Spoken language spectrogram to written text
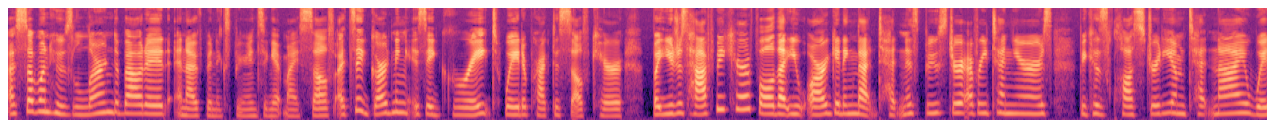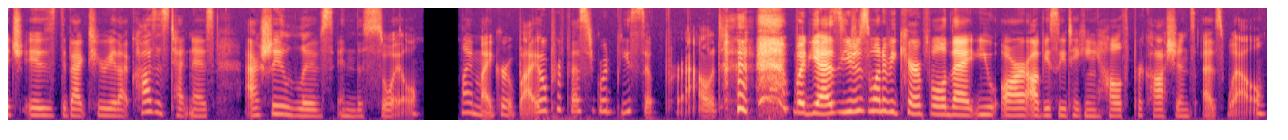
As someone who's learned about it and I've been experiencing it myself, I'd say gardening is a great way to practice self care, but you just have to be careful that you are getting that tetanus booster every 10 years because Clostridium tetani, which is the bacteria that causes tetanus, actually lives in the soil. My microbiome professor would be so proud. but yes, you just want to be careful that you are obviously taking health precautions as well.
